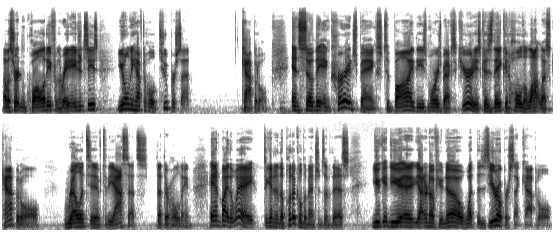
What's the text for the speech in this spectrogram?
of a certain quality from the rating agencies, you only have to hold 2% capital. And so they encourage banks to buy these mortgage backed securities because they could hold a lot less capital relative to the assets that they're holding. And by the way, to get into the political dimensions of this, you could you I don't know if you know what the 0% capital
